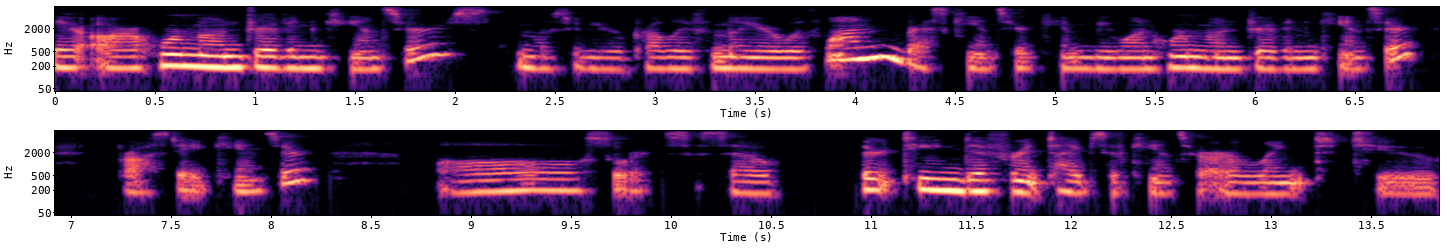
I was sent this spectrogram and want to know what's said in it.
There are hormone driven cancers. Most of you are probably familiar with one. Breast cancer can be one hormone driven cancer, prostate cancer, all sorts. So, 13 different types of cancer are linked to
